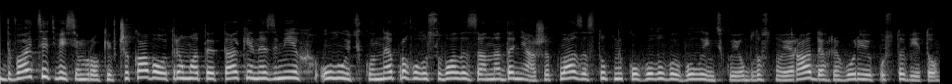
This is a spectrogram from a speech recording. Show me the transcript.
28 років чекав, а отримати так і не зміг. У Луцьку не проголосували за надання житла заступнику голови Волинської обласної ради Григорію Пустовіту.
